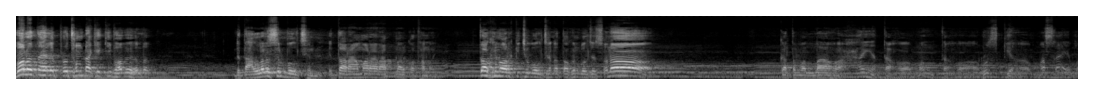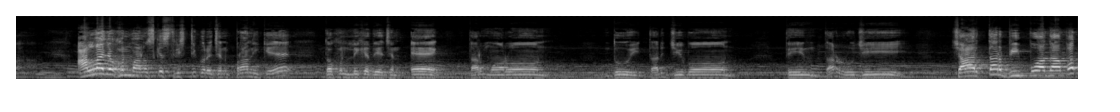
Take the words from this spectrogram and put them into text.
বলো তাহলে প্রথমটাকে কীভাবে হলো? এটা তো আল্লাহ রসুল বলছেন, এ তো আর আমার আর আপনার কথা নয়। তখন আর কিছু বলছে না, তখন বলছে, শোনো আল্লাহ যখন মানুষকে সৃষ্টি করেছেন প্রাণীকে, তখন লিখে দিয়েছেন, এক, তার মরণ, দুই, তার জীবন, তিন, তার রুজি, চার, তার বিপদ আপদ,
